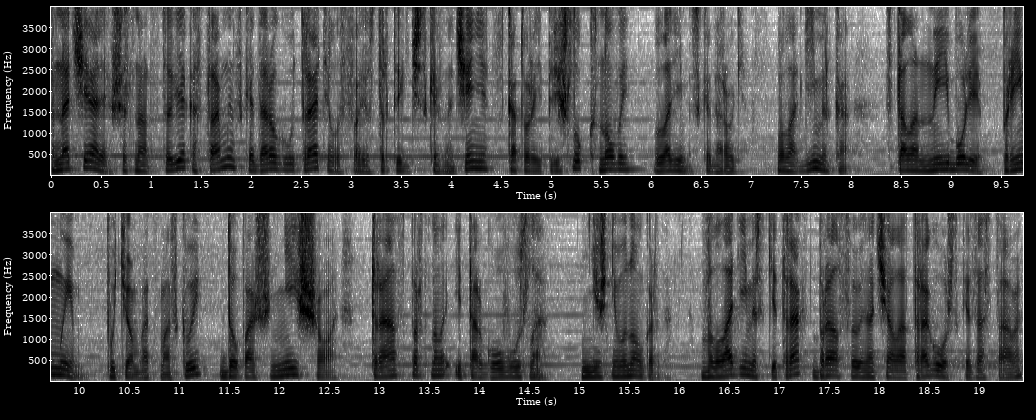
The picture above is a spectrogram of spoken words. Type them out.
В начале XVI века Стромынская дорога утратила свое стратегическое значение, которое перешло к новой Владимирской дороге. Владимирка стала наиболее прямым путем от Москвы до важнейшего транспортного и торгового узла Нижнего Новгорода. Владимирский тракт брал свое начало от Рогожской заставы,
